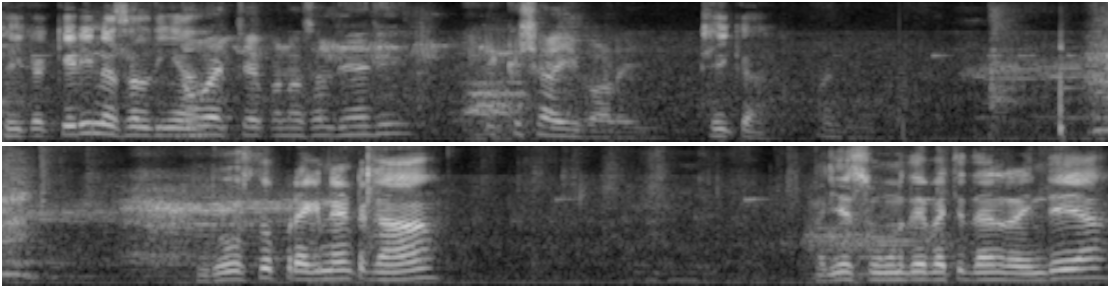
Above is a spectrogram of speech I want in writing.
ਠੀਕ ਆ। ਕਿਹੜੀ ਨਸਲ ਦੀਆਂ? ਦੋ ਐਚਐਫ ਨਸਲ ਦੀਆਂ ਜੀ ਇੱਕ ਸ਼ਾਹੀ ਵਾਲੇ ਜੀ। ਠੀਕ ਆ। ਹਾਂਜੀ। ਦੋਸਤੋ ਪ੍ਰੈਗਨੈਂਟ ਗਾਂ। ਅਜੇ ਸੂਣ ਦੇ ਵਿੱਚ ਦਿਨ ਰਹਿੰਦੇ ਆ।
